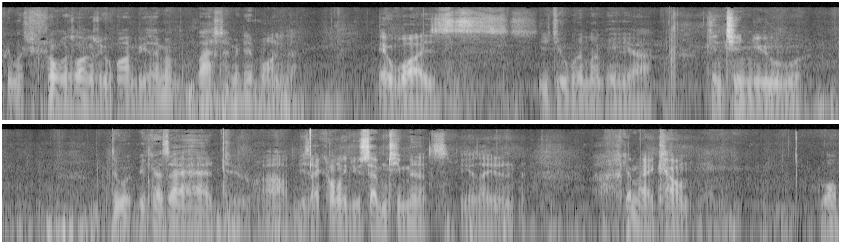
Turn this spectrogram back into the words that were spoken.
Pretty much film as long as we want because I remember last time I did one, it was YouTube wouldn't let me uh, continue do it because I had to, uh, because I can only do 17 minutes because I didn't get my account. Well,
